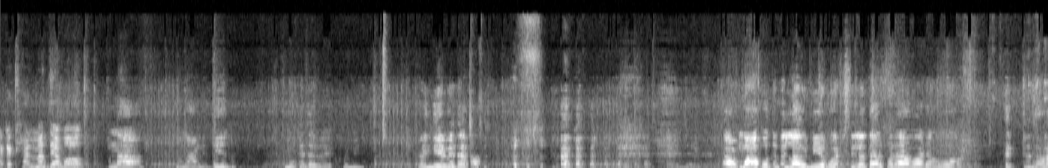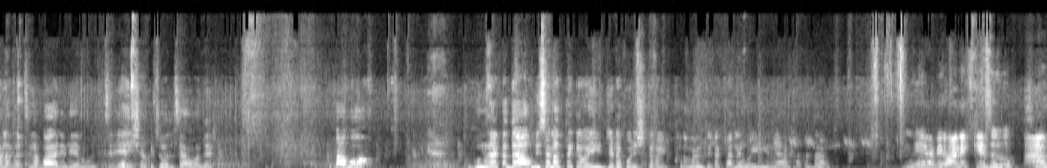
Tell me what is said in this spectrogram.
একটা খেলনা দেবো? না। না নাহলে দিন মুখে দেবে এক্ষুনি। আমি নেবে দেখো। আমার মা প্রথমে লাউ নিয়ে বসছিল তারপরে আবার ও একটু ঝামেলা করছিল বাইরে নিয়ে ঘুরছে। এই সব চলছে আমাদের। বাবু গুনুর একটা দাও বিছানার থেকে ওই যেটা পরিষ্কার ওই খেলনা যেটা খেলে ওই হাতে দাও। নেবে অনেক কিছু। আর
